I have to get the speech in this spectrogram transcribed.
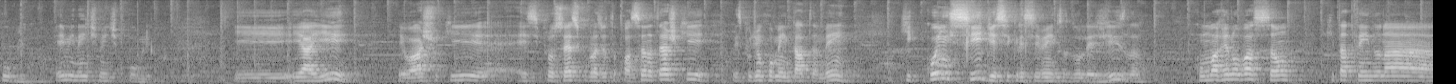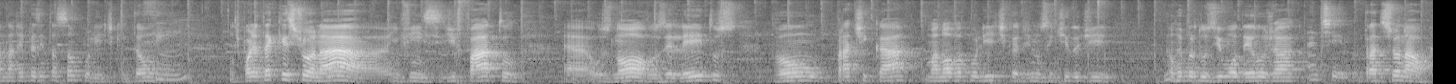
público, eminentemente público. E, e aí eu acho que esse processo que o Brasil está passando, até acho que eles podiam comentar também, que coincide esse crescimento do Legisla com uma renovação que está tendo na, na, representação política. Então, Sim. a gente pode até questionar, enfim, se de fato eh, os novos eleitos vão praticar uma nova política de, no sentido de não reproduzir o modelo já antigo, tradicional.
